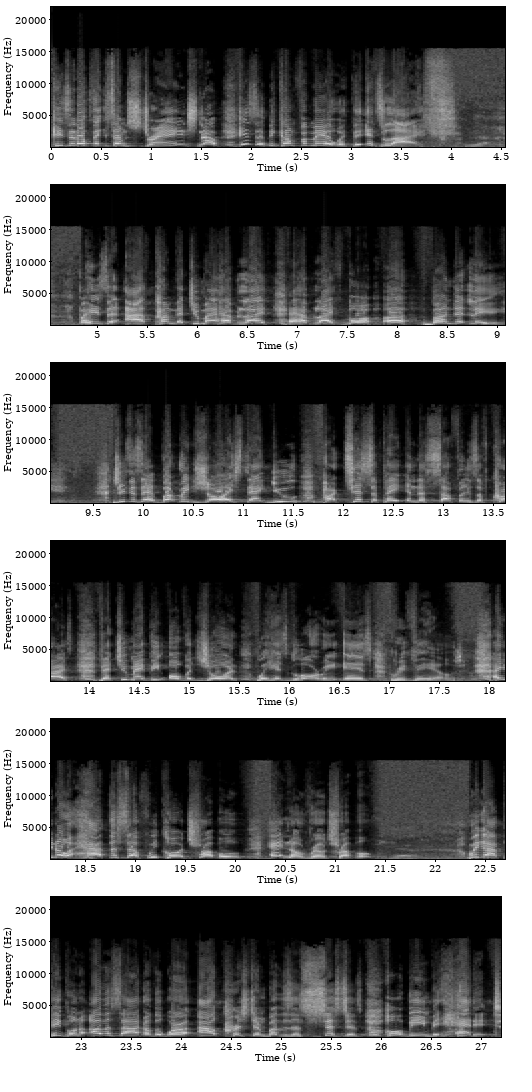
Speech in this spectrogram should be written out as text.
He said, Don't think something strange. No, he said, Become familiar with it. It's life. Yeah. But he said, I've come that you might have life and have life more abundantly. Jesus said, But rejoice that you participate in the sufferings of Christ, that you may be overjoyed when his glory is revealed. And you know what? Half the stuff we call trouble ain't no real trouble. Yeah. We got people on the other side of the world, our Christian brothers and sisters, who are being beheaded.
